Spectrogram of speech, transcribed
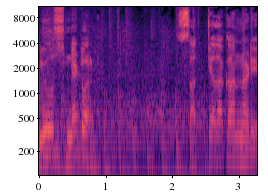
ನ್ಯೂಸ್ ನೆಟ್ವರ್ಕ್. ಸತ್ಯದ ಕನ್ನಡಿ.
